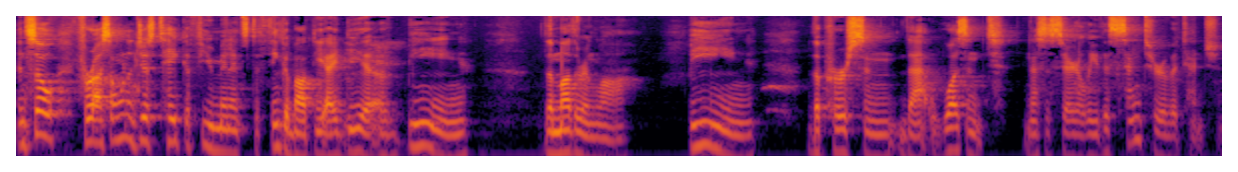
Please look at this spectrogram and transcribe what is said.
And so, for us, I want to just take a few minutes to think about the idea of being the mother in law, being the person that wasn't necessarily the center of attention.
